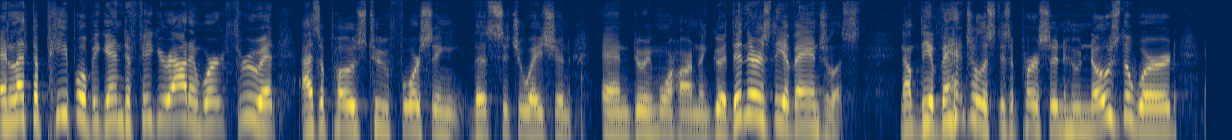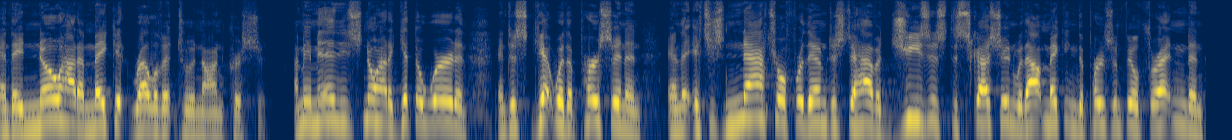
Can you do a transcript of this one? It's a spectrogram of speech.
and let the people begin to figure out and work through it as opposed to forcing the situation and doing more harm than good. Then there's the evangelist. Now, the evangelist is a person who knows the word and they know how to make it relevant to a non Christian. I mean, man, they just know how to get the word and, and just get with a person, and, and it's just natural for them just to have a Jesus discussion without making the person feel threatened, and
